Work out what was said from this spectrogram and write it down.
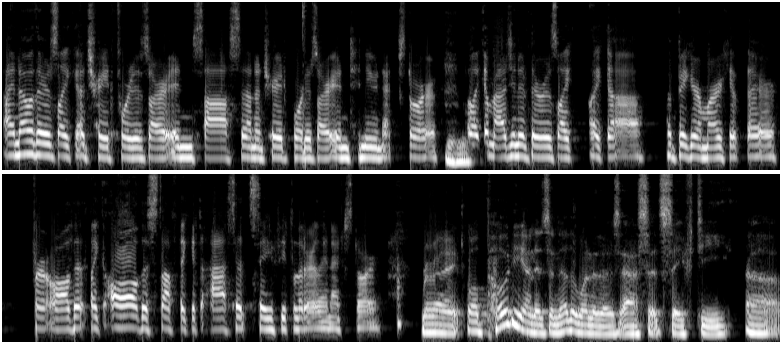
I know there's like a trade for Desart in SAS and a trade for Desart in Tanoo next door. Mhm. But like imagine if there was like like a, a bigger market there for all that like all the stuff that gets asset safety literally next door. Right. Well, Podion is another one of those asset safety uh,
